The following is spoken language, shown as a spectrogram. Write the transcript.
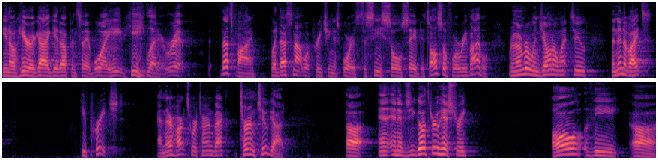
you know, hear a guy get up and say, boy, he, he let it rip. That's fine, but that's not what preaching is for. It's to see souls saved. It's also for revival. Remember when Jonah went to the Ninevites? He preached and their hearts were turned back, turned to God. Uh, and, and as you go through history, all the uh,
